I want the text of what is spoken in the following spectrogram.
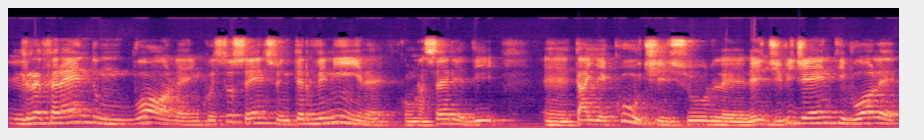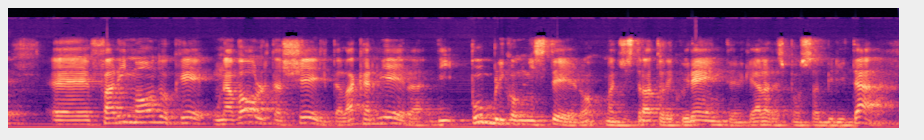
il referendum vuole in questo senso intervenire con una serie di eh, taglie e cuci sulle leggi vigenti, vuole eh, fare in modo che una volta scelta la carriera di pubblico ministero, magistrato requirente che ha la responsabilità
